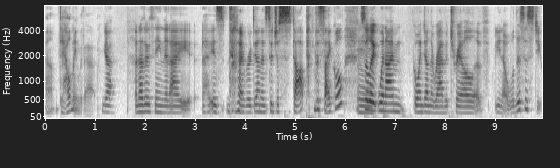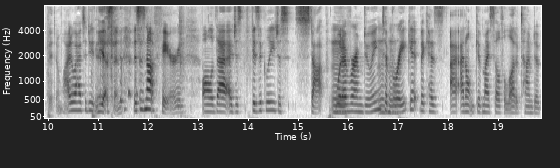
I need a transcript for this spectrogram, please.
um, to help me with that. Yeah. Another thing that I is that I wrote down is to just stop the cycle. Mm. So like when I'm going down the rabbit trail of you know, well this is stupid and why do I have to do this Yes. and this is not fair and all of that, I just physically just stop Mm. whatever I'm doing Mm-hmm. to break it because I, I don't give myself a lot of time to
